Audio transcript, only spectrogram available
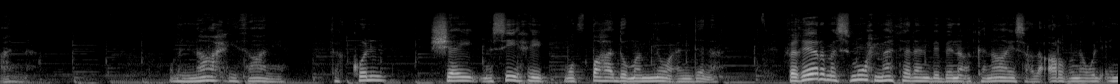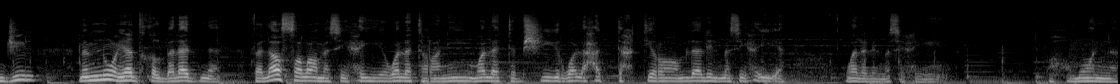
عنا. ومن ناحية ثانية فكل شيء مسيحي مضطهد وممنوع عندنا. فغير مسموح مثلا ببناء كنائس على أرضنا والإنجيل ممنوع يدخل بلدنا. فلا صلاة مسيحية ولا ترانيم ولا تبشير ولا حتى احترام لا للمسيحية ولا للمسيحيين. فهمونا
